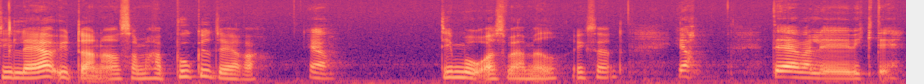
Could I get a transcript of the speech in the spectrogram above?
de lærerutdannere som har booket dere, Ja. de må også være med, ikke sant? Ja, det er veldig viktig.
